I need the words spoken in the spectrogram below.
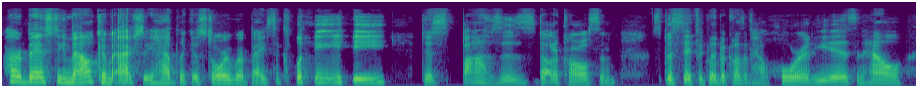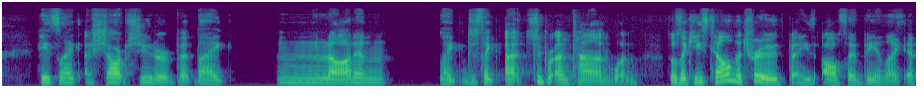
Her bestie Malcolm actually had like a story where basically he despises Dr. Carlsen specifically because of how horrid he is and how he's like a sharpshooter, but like not in like just like a super unkind one. So it's like he's telling the truth, but he's also being like an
